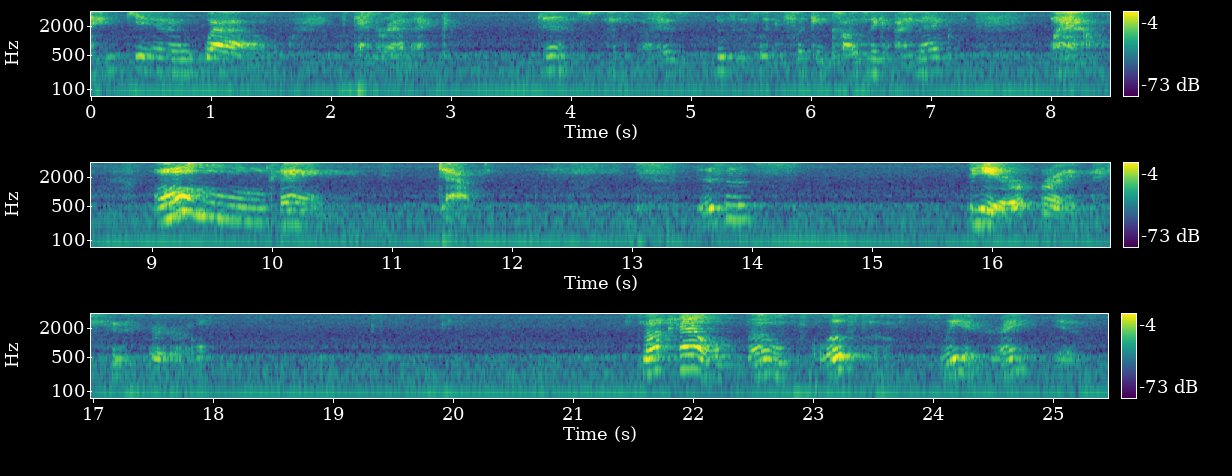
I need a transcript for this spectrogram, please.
And know, wow. It's panoramic. Is. That's nice. What is this? Like a fucking cosmic IMAX? Wow. Okay. Down. This is here, right? it's not hell. No, it's close though. It's weird, right? Yes.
